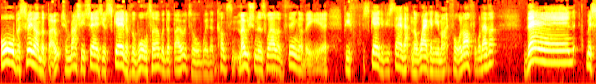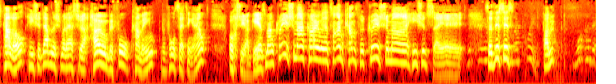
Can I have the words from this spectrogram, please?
or Basvin on the boat, and Rashi says you're scared of the water with the boat, or with a constant motion as well of thing, or be, uh, if you're scared if you stand up in the wagon you might fall off, or whatever. Then, Mispalel, he should have the Shemon Esra at home before coming, before setting out. Uchshi Agiersman Kriya Shema Kari, when the time comes for Kriya Shema, he should say it. So this is, my point. pardon? What are the,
